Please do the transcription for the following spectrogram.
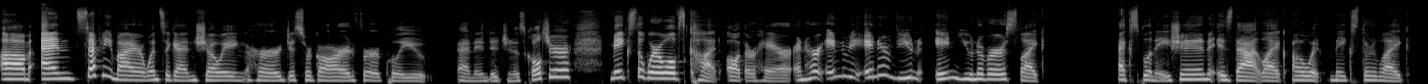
Um, and Stephanie Meyer, once again, showing her disregard for Quileute and indigenous culture, makes the werewolves cut all their hair. And her in interview in universe, like explanation is that like, oh, it makes their like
